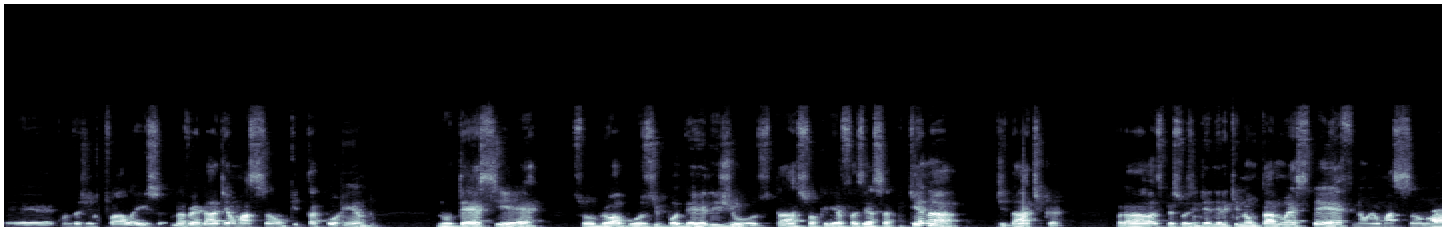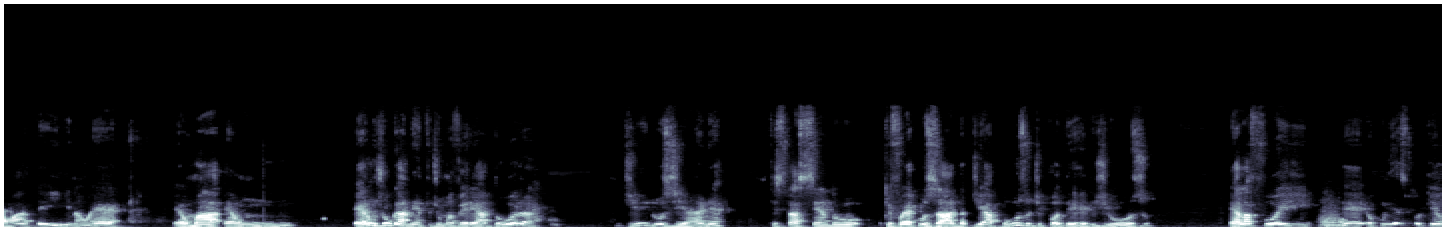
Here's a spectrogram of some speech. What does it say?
É, quando a gente fala isso, na verdade é uma ação que está correndo no TSE sobre o abuso de poder religioso, tá? Só queria fazer essa pequena didática para as pessoas entenderem que não está no STF, não é uma ação, não é uma DI, não é é uma é um era um julgamento de uma vereadora de Lusiânia que está sendo que foi acusada de abuso de poder religioso. Ela foi é, eu conheço porque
